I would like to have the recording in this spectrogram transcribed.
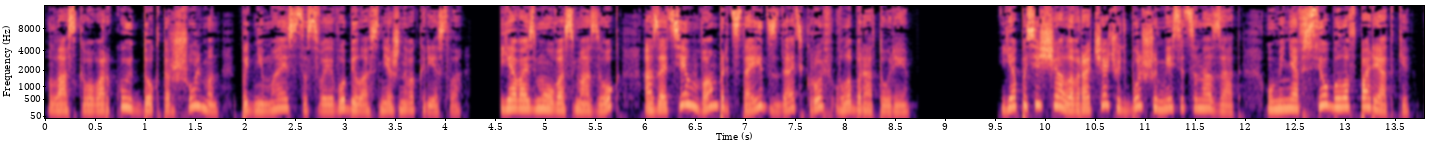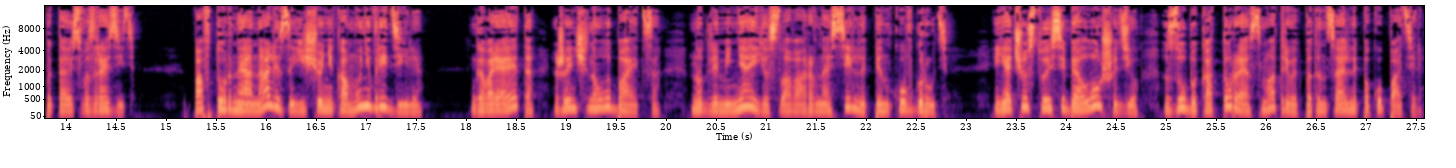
ласково воркует доктор Шульман, поднимаясь со своего белоснежного кресла. Я возьму у вас мазок, а затем вам предстоит сдать кровь в лаборатории. Я посещала врача чуть больше месяца назад. У меня все было в порядке, пытаюсь возразить. Повторные анализы еще никому не вредили. Говоря это, женщина улыбается, но для меня ее слова равносильны пинку в грудь. Я чувствую себя лошадью, зубы которой осматривает потенциальный покупатель.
